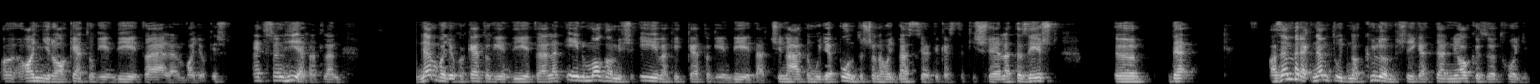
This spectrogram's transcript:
annyira a ketogén diéta ellen vagyok, és egyszerűen hihetetlen. Nem vagyok a ketogén diéta ellen, én magam is évekig ketogén diétát csináltam, ugye pontosan, ahogy beszéltük ezt a kísérletezést, de az emberek nem tudnak különbséget tenni a között, hogy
